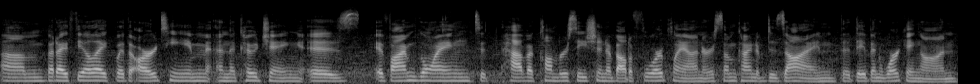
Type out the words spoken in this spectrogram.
Um, but I feel like with our team and the coaching is if I'm going to have a conversation about a floor plan or some kind of design that they've been working on,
